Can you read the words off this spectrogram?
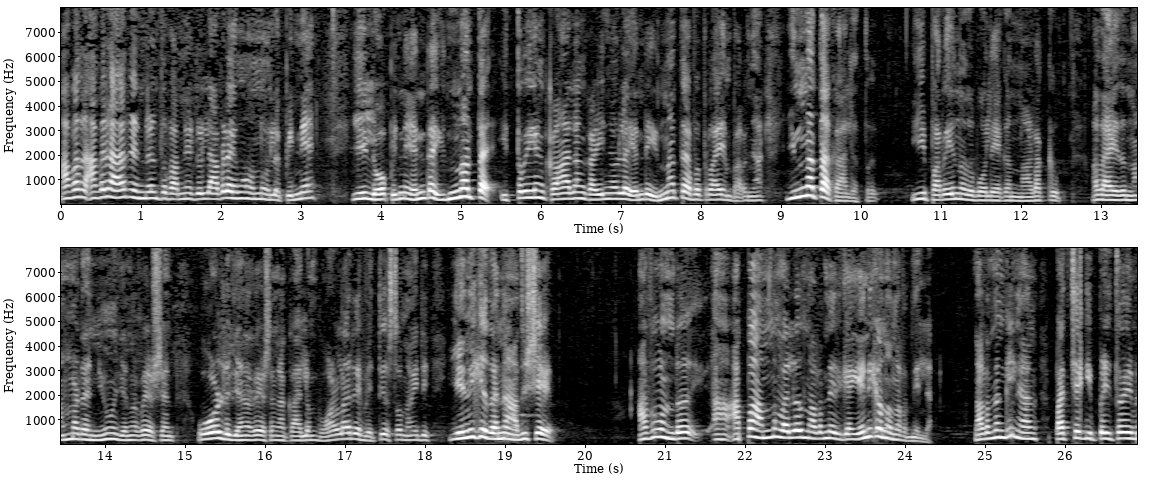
അവർ അവരാരും എന്റെ അടുത്ത് പറഞ്ഞിട്ടില്ല. അവിടെ എങ്ങും ഒന്നുമില്ല. പിന്നെ ഈ ലോ പിന്നെ എന്റെ ഇന്നത്തെ ഇത്രയും കാലം കഴിഞ്ഞുള്ള എന്റെ ഇന്നത്തെ അഭിപ്രായം പറഞ്ഞാൽ ഇന്നത്തെ കാലത്ത് ഈ പറയുന്നത് പോലെയൊക്കെ നടക്കും. അതായത് നമ്മുടെ ന്യൂ ജനറേഷൻ ഓൾഡ് ജനറേഷനെക്കാളും വളരെ വ്യത്യസ്തമായിട്ട് എനിക്ക് തന്നെ അതിശയം. അതുകൊണ്ട് അപ്പം അന്ന് വല്ലതും നടന്നിരിക്കാം. എനിക്കൊന്നും നടന്നില്ല. നടന്നെങ്കിൽ ഞാൻ പച്ചയ്ക്ക് ഇപ്പം ഇത്രയും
